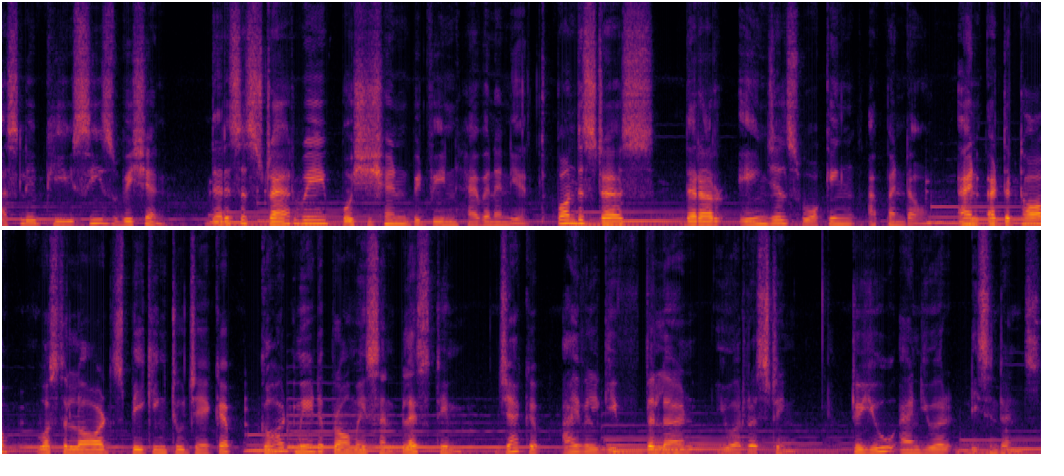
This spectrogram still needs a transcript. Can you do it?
asleep, he sees vision. There is a stairway positioned between heaven and earth. Upon the stairs, there are angels walking up and down. And at the top was the Lord speaking to Jacob. God made a promise and blessed him. Jacob, I will give the land you are resting to you and your descendants.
